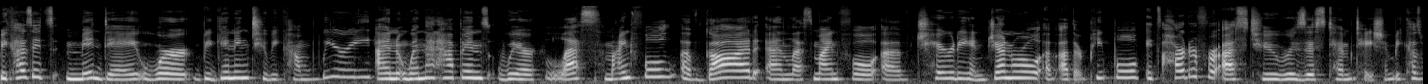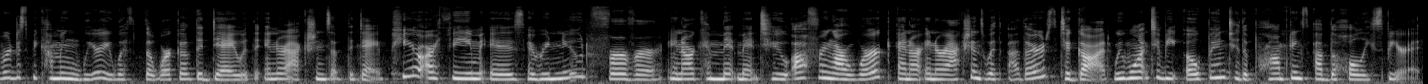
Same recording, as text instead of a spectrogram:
Because it's midday, we're beginning to become weary. And when that happens, we're less mindful of God and less mindful of charity in general, of other people. It's harder for us to resist temptation because we're just becoming weary with the work of the day, with the interactions of the day. Here, our theme is a renewed fervor in our commitment to offering our work and our interactions with others to God. We want to be open to the promptings of the Holy Spirit.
